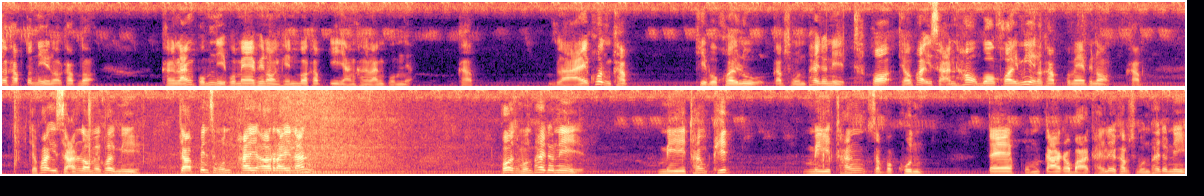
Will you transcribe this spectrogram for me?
นะครับตัวนี้เนาะครับเนาะข้างหลังผมนี่พ่อแม่พี่น้องเห็นบ่ครับอีหยังข้างหลังผมเนี่ยครับ หลายคนครับที่บ่คอยรู้กับสมุนไพรตัวนี้เพราะแถวภาคอีสานเฮาบ่คอยมีนะครับพ่อแม่พี่น้องครับ แถวภาคอีสานเราไม่ค่อยมี จะเป็นสมุนไพรอะไรนั้น เพราะสมุนไพรตัวนี้มีทั้งพิษ มีทั้งสรรพคุณ แต่ผมกากระบาดถ่ายเลยครับสมุนไพรตัวนี้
